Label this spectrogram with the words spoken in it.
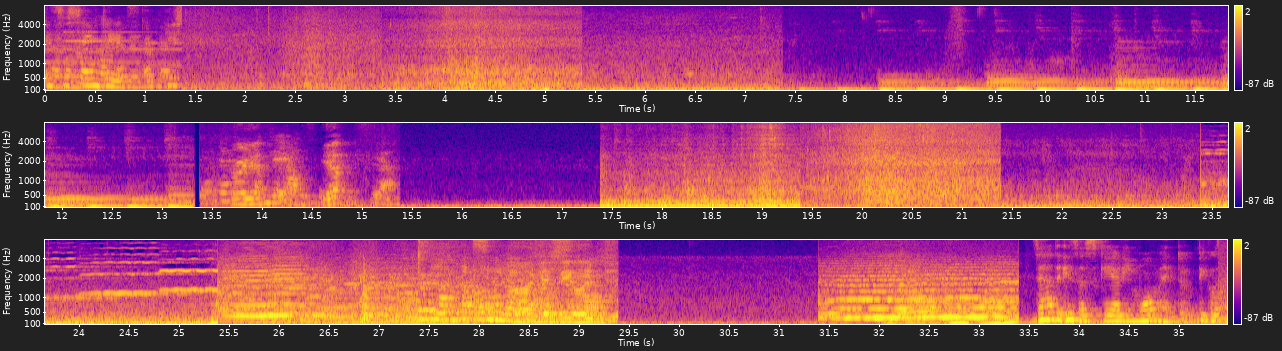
It's the same David. He's- How are you? Yep. Uh, is a scary moment because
